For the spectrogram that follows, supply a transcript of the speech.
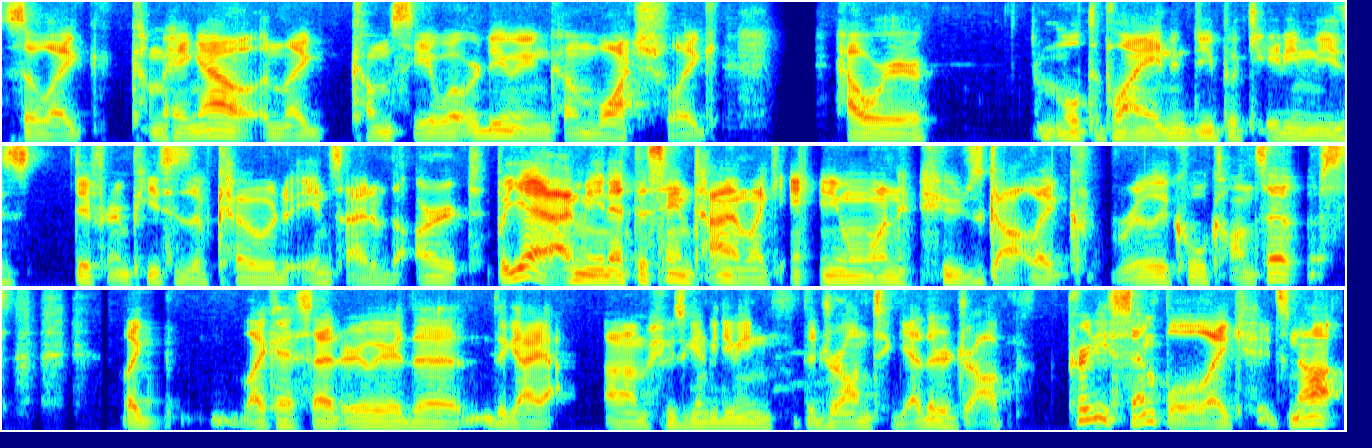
So like come hang out and like come see what we're doing. Come watch like how we're multiplying and duplicating these different pieces of code inside of the art. But yeah i mean at the same time like anyone who's got like really cool concepts like like i said earlier the the guy um, who's going to be doing the drawn together drop pretty simple. Like it's not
